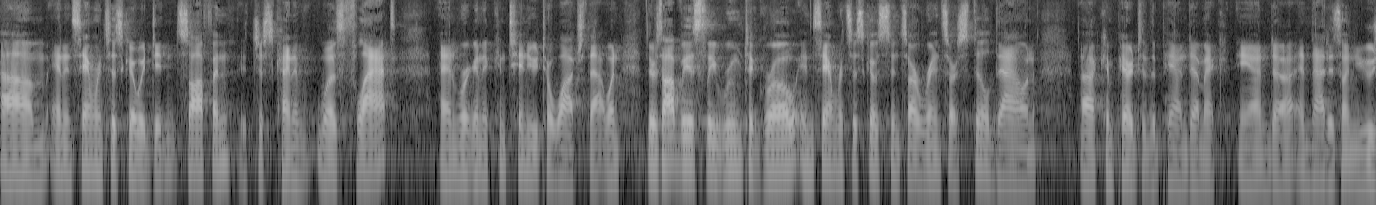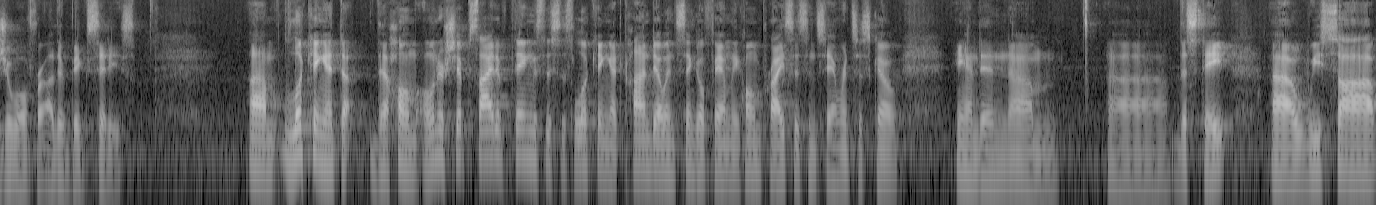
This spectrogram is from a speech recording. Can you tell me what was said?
Um, and in San Francisco, it didn't soften, it just kind of was flat. And we're going to continue to watch that one. There's obviously room to grow in San Francisco since our rents are still down uh, compared to the pandemic, and, uh, and that is unusual for other big cities. Um, looking at the, the home ownership side of things, this is looking at condo and single family home prices in San Francisco and in um, uh, the state. Uh, we saw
